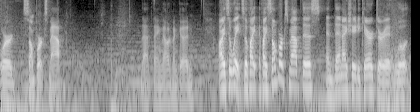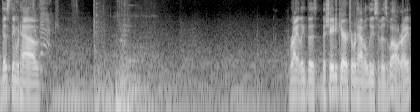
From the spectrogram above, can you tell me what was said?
Or Sumpworks map. That thing, that would have been good. Alright, so wait, so if I if I Sumpworks map this and then I shady character it, will this thing would have right, like the the shady character would have elusive as well, right?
